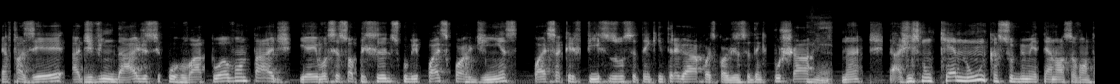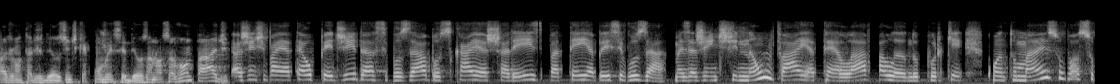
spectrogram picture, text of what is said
é fazer a divindade se curvar à tua vontade. E aí você só precisa descobrir quais cordinhas, quais sacrifícios você tem que entregar, quais cordinhas você tem que puxar, É. né? A gente não quer nunca submeter a nossa vontade à vontade de Deus, a gente quer convencer Deus à nossa vontade. A gente vai até o pedir, se vos há, buscar e achareis, bater e abrir se vos há. Mas a gente não vai até lá falando, porque quanto mais o vosso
